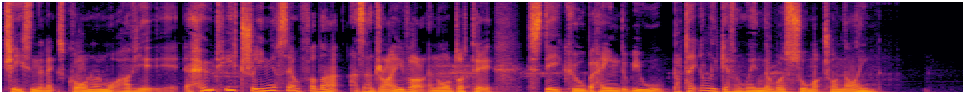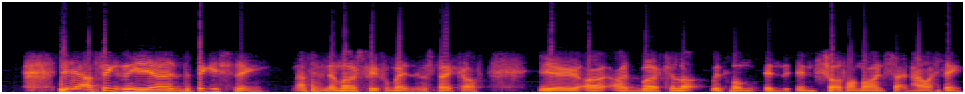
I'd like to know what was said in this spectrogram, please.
chasing the next corner and what have you. How do you train yourself for that as a driver in order to stay cool behind the wheel, particularly given when there was so much on the line? Yeah, I think the uh, the biggest thing I think that most people make the mistake of. You, I, I work a lot with mum in in sort of my mindset and how I think,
